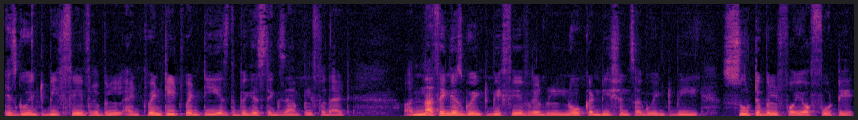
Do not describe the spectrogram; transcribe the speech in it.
is going to be favorable. And 2020 is the biggest example for that uh, nothing is going to be favorable. No conditions are going to be suitable for your forte.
